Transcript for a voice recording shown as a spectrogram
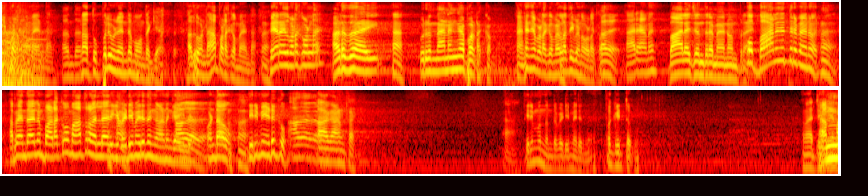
ഈ പടക്കം വേണ്ട. എന്താ തുപ്പൽ വീണ് എന്റെ മോന്തയ്ക്കാ. അതുകൊണ്ട് ആ പടക്കം വേണ്ട. വേറെ ഏത് പടക്കമുള്ള? അടുത്തതായി ഒരു നനഞ്ഞ പടക്കം. അനഞ്ഞ പടക്കം വെള്ളത്തിൽ വീണ പടക്കം. അതെ. ആരാണ്? ബാലചന്ദ്ര മേനോൻ ഓ ബ്രാൻഡ് ബാലചന്ദ്ര മേനോൻ. അപ്പൊ എന്തായാലും പടക്കവും മാത്രമല്ലായിരിക്കും വെടിമരുന്നും കാണും കയ്യിൽ അതെ, അതെ. ഉണ്ടാവും. തിരുമി എടുക്കും. അതെ, അതെ. ആ കാണട്ടെ. ആ തിരുമുന്നുണ്ട് വെടിമരുന്ന്. ഇപ്പൊ കിട്ടും. മാറ്റി അമ്മ.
